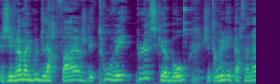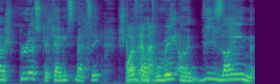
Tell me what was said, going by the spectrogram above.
j'ai vraiment le goût de la refaire. Je l'ai trouvé plus que beau. J'ai trouvé les personnages plus que charismatiques. Je Ouais, trouve qu'ils ont vraiment. trouvé un design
